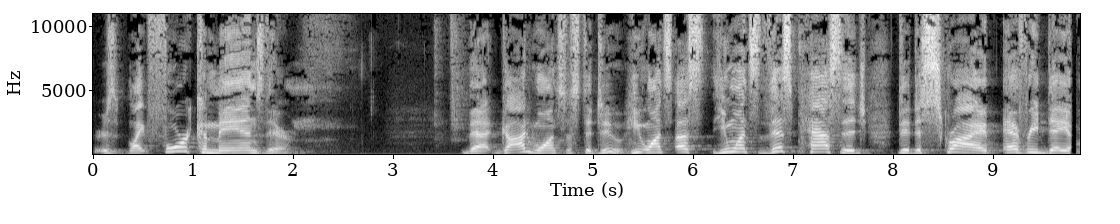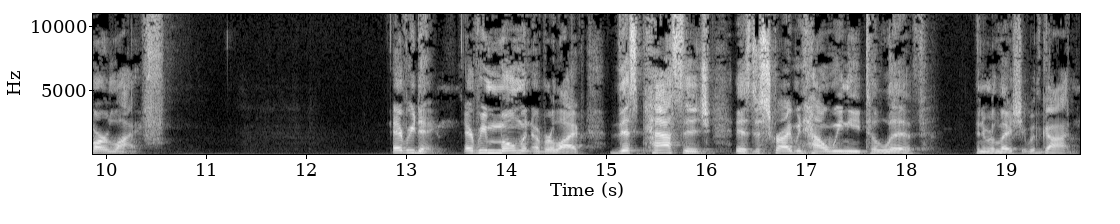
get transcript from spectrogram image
there's like four commands there that God wants us to do. He wants us, He wants this passage to describe every day of our life. Every day, every moment of our life, this passage is describing how we need to live in a relationship with God.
